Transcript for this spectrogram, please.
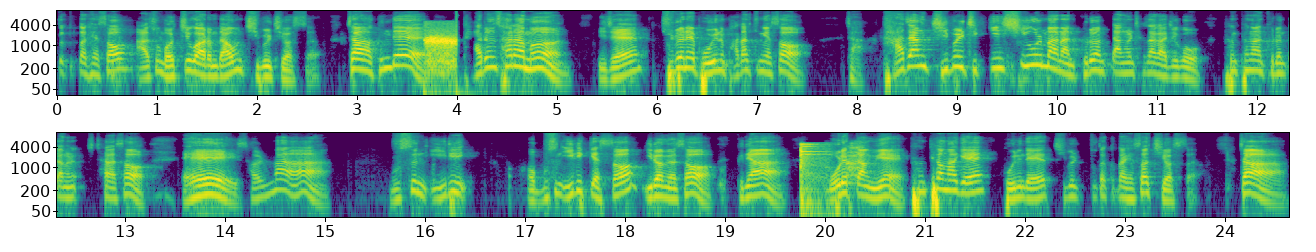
뚝뚝뚝 해서 아주 멋지고 아름다운 집을 지었어요. 자, 근데 다른 사람은 이제 주변에 보이는 바닥 중에서 자 가장 집을 짓기 쉬울 만한 그런 땅을 찾아가지고 평평한 그런 땅을 찾아서 에이 설마 무슨 일이 어, 무슨 일 있겠어 이러면서 그냥 모래땅 위에 평평하게 보이는 데에 집을 뚝딱뚝딱 해서 지었어요. 자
